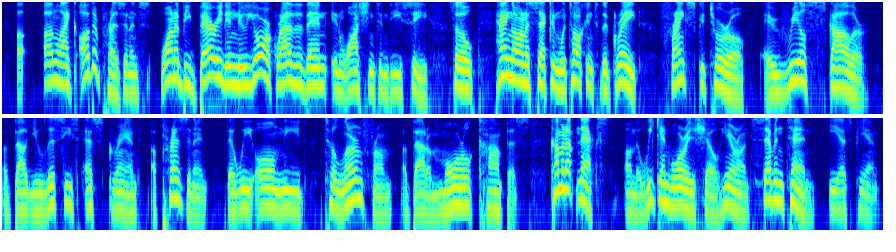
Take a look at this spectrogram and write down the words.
unlike other presidents, want to be buried in New York rather than in Washington, D.C. So hang on a second. We're talking to the great Frank Scaturro, a real scholar about Ulysses S. Grant, a president that we all need to learn from about a moral compass. Coming up next on the Weekend Warriors Show here on 710 ESPN.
